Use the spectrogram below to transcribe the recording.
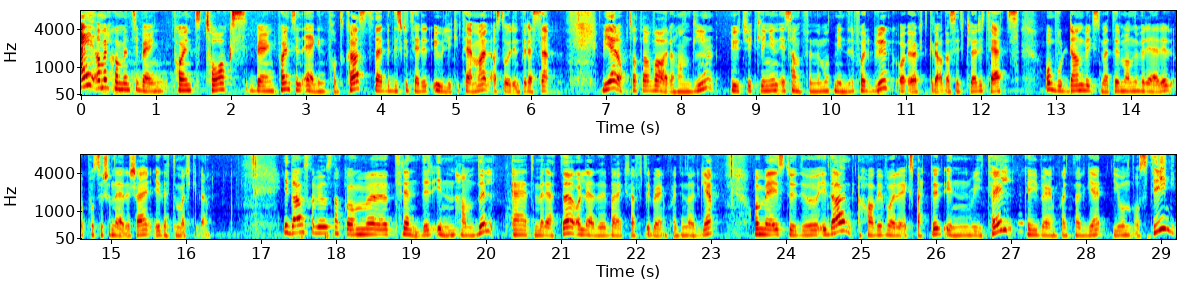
Hei og velkommen til Bearing Point Talks, Bearing Point sin egen podkast der vi diskuterer ulike temaer av stor interesse. Vi er opptatt av varehandelen, utviklingen i samfunnet mot mindre forbruk og økt grad av sirkularitet, og hvordan virksomheter manøvrerer og posisjonerer seg i dette markedet. I dag skal vi jo snakke om eh, trender innen handel. Jeg heter Merete og leder bærekraft i Bearing Point i Norge. Og med i studio i dag har vi våre eksperter innen retail i Bearing Point Norge, Jon og Stig,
